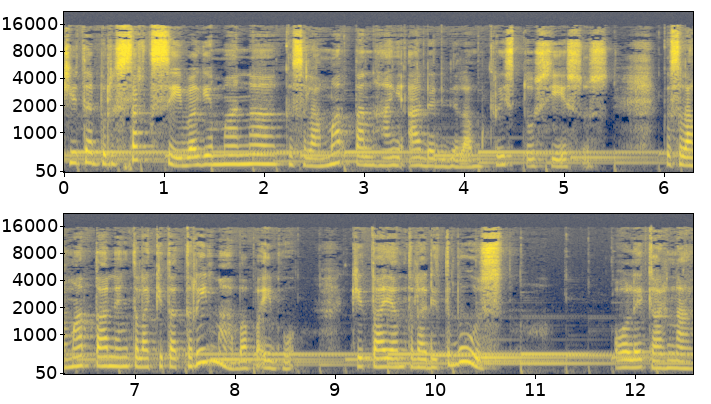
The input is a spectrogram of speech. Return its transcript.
Kita bersaksi bagaimana keselamatan hanya ada di dalam Kristus Yesus. Keselamatan yang telah kita terima, Bapak Ibu. Kita yang telah ditebus oleh karena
